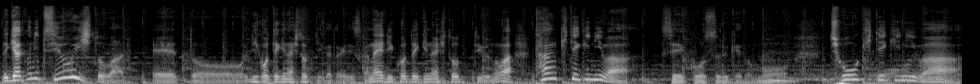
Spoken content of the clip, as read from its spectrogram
で逆に強い人は、えー、と利己的な人って言い方がいいですかね。利己的な人っていうのは短期的には成功するけども、長期的には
